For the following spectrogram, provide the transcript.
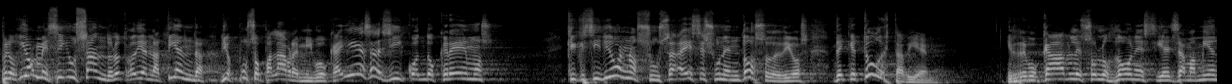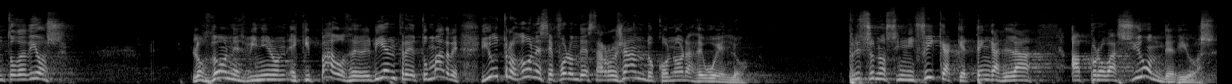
pero Dios me sigue usando. El otro día en la tienda, Dios puso palabra en mi boca. Y es allí cuando creemos que, que si Dios nos usa, ese es un endoso de Dios, de que todo está bien. Irrevocables son los dones y el llamamiento de Dios. Los dones vinieron equipados desde el vientre de tu madre y otros dones se fueron desarrollando con horas de vuelo. Pero eso no significa que tengas la aprobación de Dios.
